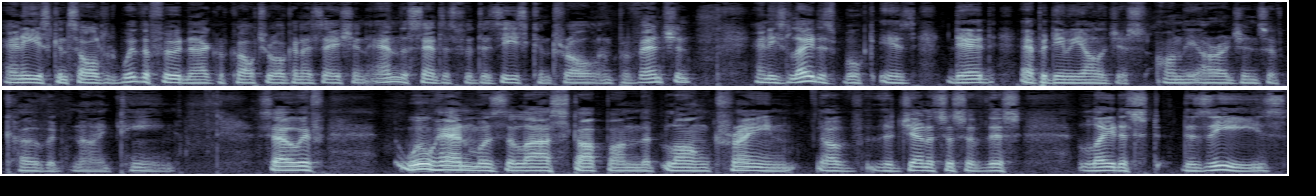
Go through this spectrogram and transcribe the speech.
And he has consulted with the Food and Agriculture Organization and the Centers for Disease Control and Prevention. And his latest book is Dead Epidemiologists on the Origins of COVID 19. So if Wuhan was the last stop on the long train of the genesis of this latest disease,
